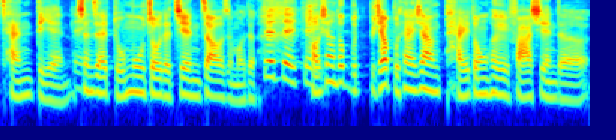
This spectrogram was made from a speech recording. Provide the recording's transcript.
餐点，对甚至在独木舟的建造什么的，对对对，好像都不比较不太像台东会发现的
